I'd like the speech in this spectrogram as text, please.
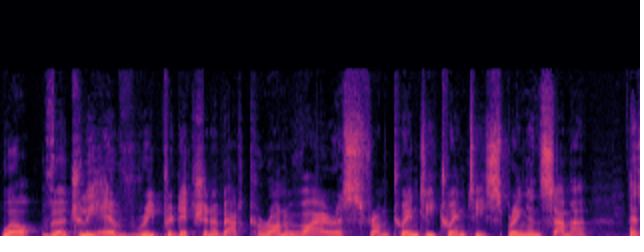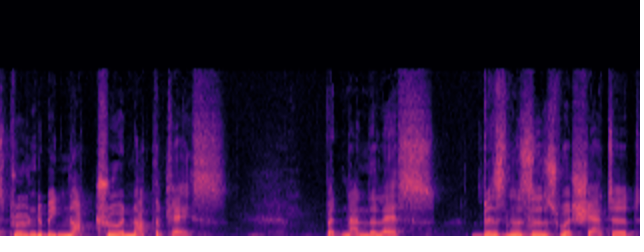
Well, virtually every prediction about coronavirus from 2020 spring and summer has proven to be not true and not the case. But nonetheless, businesses were shattered,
